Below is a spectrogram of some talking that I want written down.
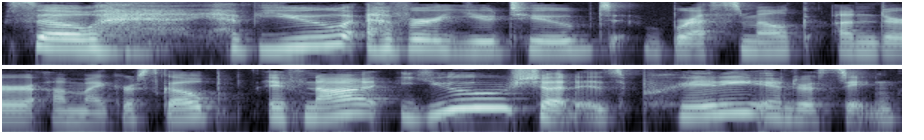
So, have you ever YouTubed breast milk under a microscope? If not, you should. It's pretty interesting.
